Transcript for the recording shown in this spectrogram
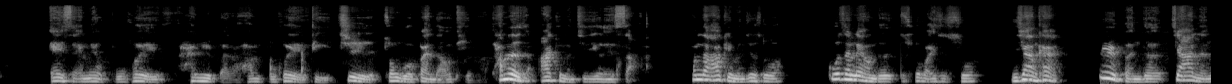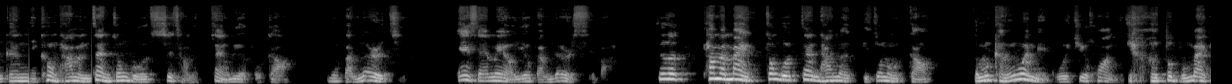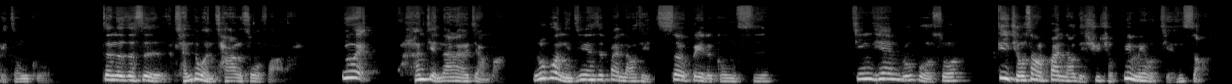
？ASML 不会看日本啊，他们不会抵制中国半导体嘛？他们的 argument 其实有点傻了，他们的 argument 就是说，郭正亮的说法意思说，你想想看，日本的佳能跟尼控他们占中国市场的占有率有多高？有百分之二几，SML 也有百分之二十吧？就是他们卖中国占他们比重那么高，怎么可能因为美国一句话你 就都不卖给中国？真的这是程度很差的说法了，因为很简单来讲嘛。如果你今天是半导体设备的公司，今天如果说地球上的半导体需求并没有减少，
